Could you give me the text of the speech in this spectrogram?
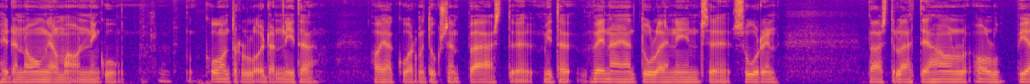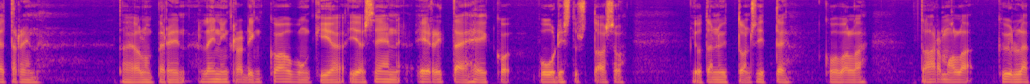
heidän ongelma on niin kuin kontrolloida niitä hajakuormituksen päästöjä. Mitä Venäjän tulee, niin se suurin päästölähteenhän on ollut Pietarin tai alun perin Leningradin kaupunki ja, ja sen erittäin heikko puhdistustaso, jota nyt on sitten kovalla tarmolla kyllä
